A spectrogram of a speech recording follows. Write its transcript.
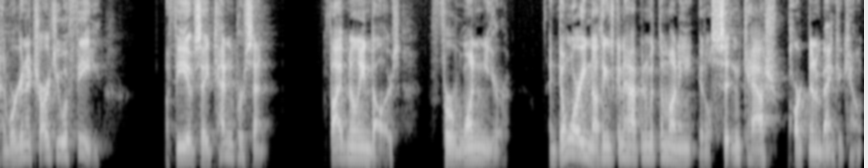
And we're going to charge you a fee, a fee of, say, 10%, $5 million for one year. And don't worry, nothing's going to happen with the money. It'll sit in cash parked in a bank account.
